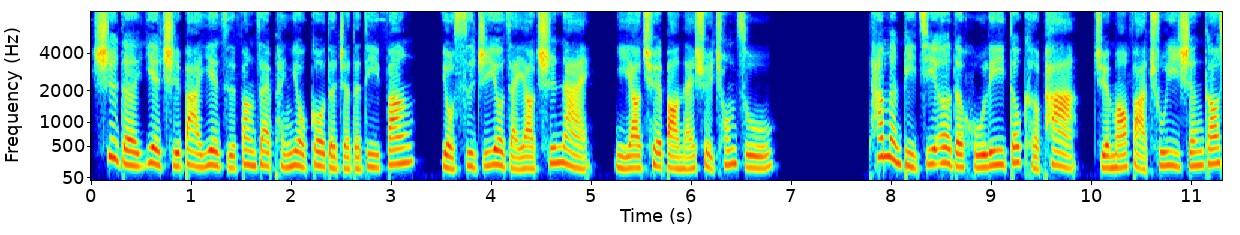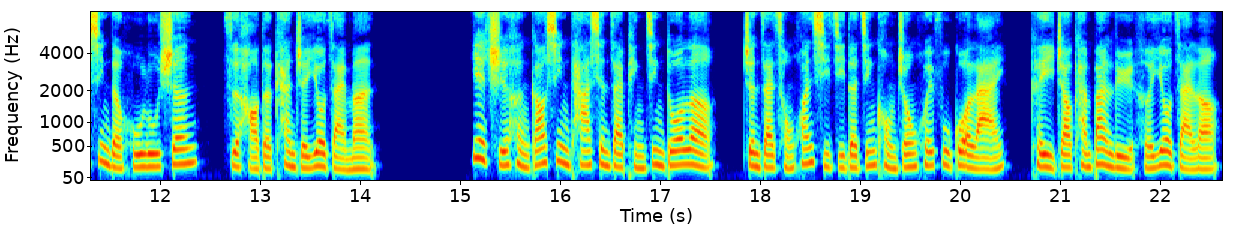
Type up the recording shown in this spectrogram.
是的。叶池把叶子放在朋友够得着的地方。有四只幼崽要吃奶，你要确保奶水充足。它们比饥饿的狐狸都可怕。绝毛发出一声高兴的呼噜声，自豪地看着幼崽们。叶池很高兴，他现在平静多了，正在从獾袭击的惊恐中恢复过来，可以照看伴侣和幼崽了。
